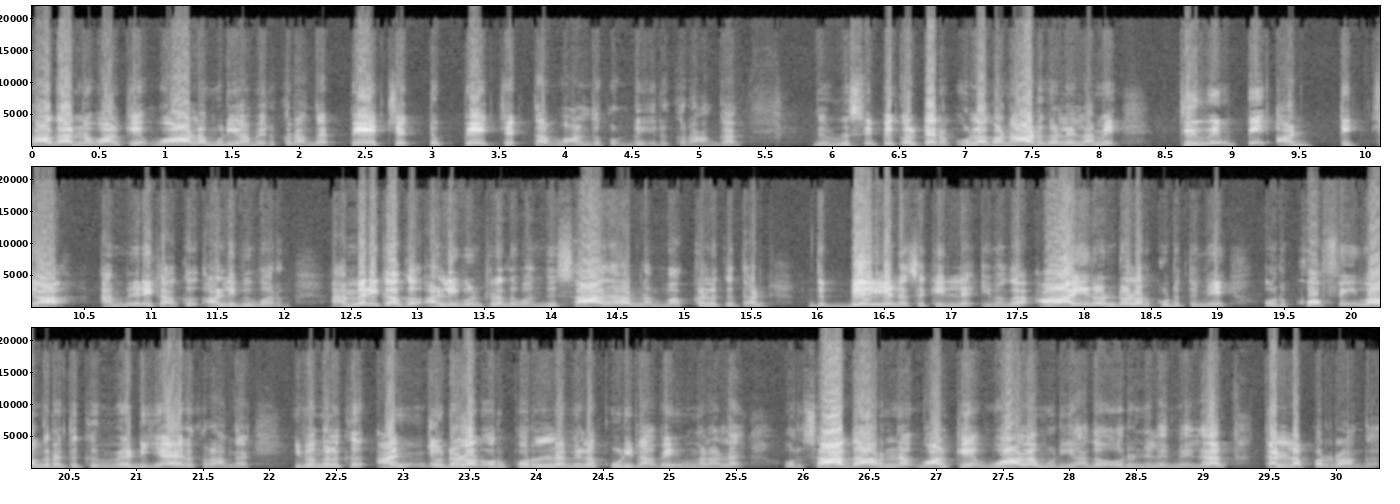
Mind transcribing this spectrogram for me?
சாதாரண வாழ்க்கையை வாழ முடியாமல் இருக்கிறாங்க. Pay cheque to pay cheque தான் வாழ்ந்து கொண்டு இருக்கிறாங்க. இந்த ரிசிபிக்கல் டெரம் உலக நாடுகள் எல்லாமே திரும்பி அடித்தா அமெரிக்காவுக்கு அழிவு வரும். அமெரிக்காவுக்கு அழிவுன்றது வந்து சாதாரண மக்களுக்கு தான் இந்த பில்லியனஸுக்கு இல்லை இவங்க ஆயிரம் டாலர் கொடுத்துமே ஒரு காஃபி வாங்குறதுக்கு ரெடியாக இருக்கிறாங்க. இவங்களுக்கு அஞ்சு டாலர் ஒரு பொருளில் விலை கூடினாவே இவங்களால் ஒரு சாதாரண வாழ்க்கையை வாழ முடியாத ஒரு நிலைமையில் தள்ளப்படுறாங்க.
